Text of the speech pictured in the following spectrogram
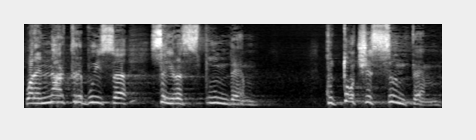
Oare n-ar trebui să, să-i răspundem cu tot ce suntem,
